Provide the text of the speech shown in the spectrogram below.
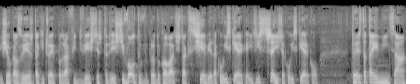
I się okazuje, że taki człowiek potrafi 240 V wyprodukować tak z siebie, taką iskierkę i ci strzelić taką iskierką. To jest ta tajemnica,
